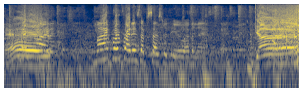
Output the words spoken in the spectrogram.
Hey. My boyfriend is obsessed with you, Evelyn. God.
